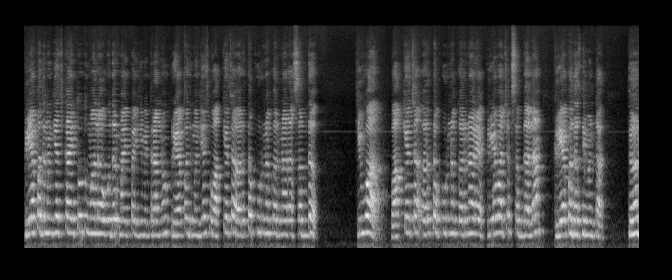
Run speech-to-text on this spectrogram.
क्रियापद म्हणजेच काय तो तुम्हाला अगोदर माहीत पाहिजे मित्रांनो. क्रियापद म्हणजेच वाक्याचा अर्थ पूर्ण करणारा शब्द किंवा वाक्याचा अर्थ पूर्ण करणाऱ्या क्रियावाचक शब्दाला क्रियापद असे म्हणतात. तर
